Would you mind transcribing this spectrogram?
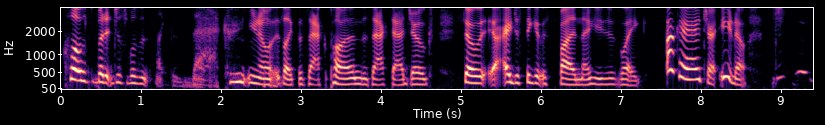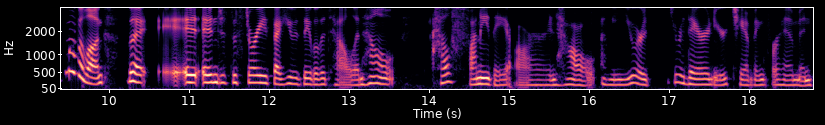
close, but it just wasn't like the Zach, you know, it's like the Zach pun, the Zach dad jokes. So I just think it was fun that he's just like, okay, I try, you know, just move along. But, it, and just the stories that he was able to tell and how, how funny they are and how, I mean, you were, you were there and you're champing for him and,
